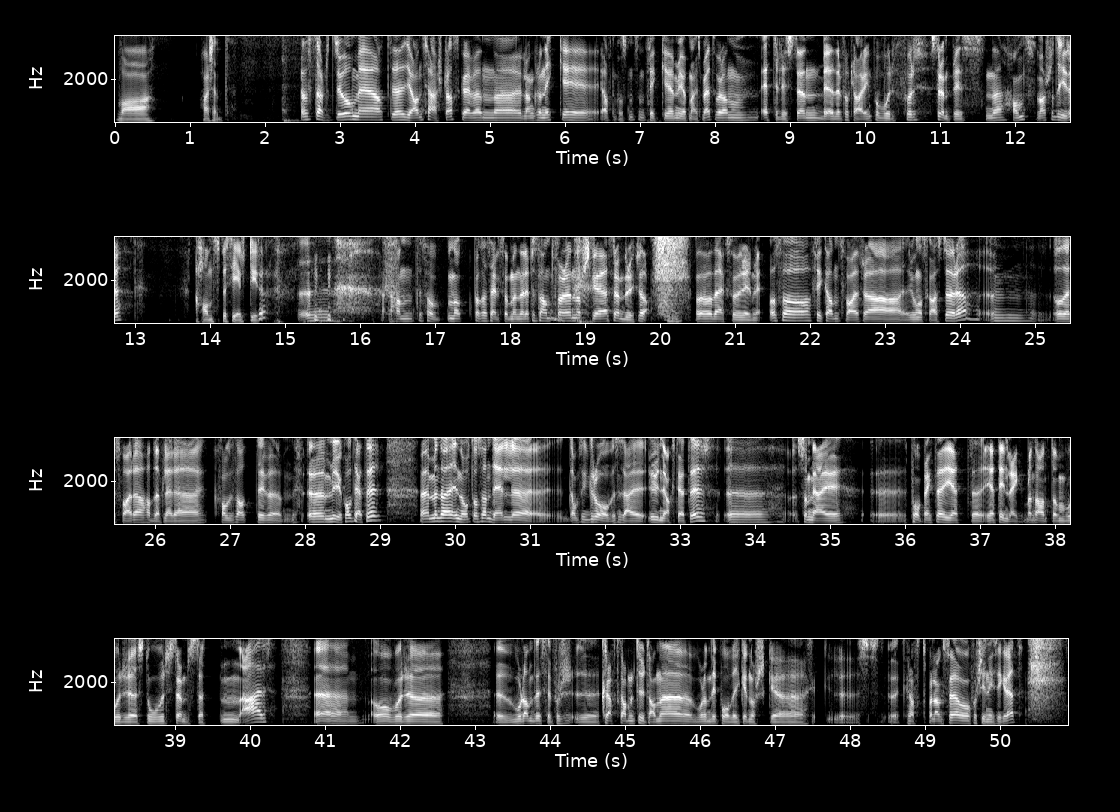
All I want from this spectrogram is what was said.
Hva har skjedd? Det startet jo med at eh, Jan Kjærstad skrev en eh, lang kronikk i Aftenposten som fikk eh, mye oppmerksomhet, hvor han etterlyste en bedre forklaring på hvorfor strømprisene hans var så dyre. Er han spesielt dyre? Han så nok på seg selv som en representant for norske strømbrukere, da. Og det er ikke så urimelig. Og så fikk han svar fra Jonas Gahr Støre, og det svaret hadde flere kvalitative Mye kvaliteter. Men det inneholdt også en del ganske grove, syns jeg, unøyaktigheter, som jeg påpekte i et, i et innlegg. Bl.a. om hvor stor strømstøtten er, og hvor Eh, hvordan disse eh, kraftkablene til utlandet hvordan de påvirker norsk eh, kraftbalanse og forsyningssikkerhet.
